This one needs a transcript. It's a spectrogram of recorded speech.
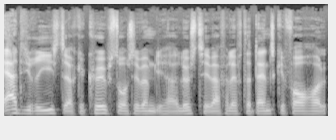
er de rigeste og kan købe stort set, hvem de har lyst til, i hvert fald efter danske forhold,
